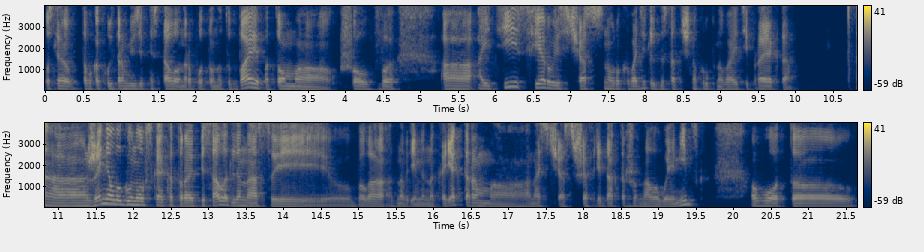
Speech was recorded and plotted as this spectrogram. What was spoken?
после того, как Ultra Music не стало, он работал на Тутбае, потом а, ушел в IT-сферу и сейчас ну, руководитель достаточно крупного IT-проекта. А, Женя Лугуновская, которая писала для нас и была одновременно корректором, а, она сейчас шеф-редактор журнала «Уэ Минск». Вот. Э,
